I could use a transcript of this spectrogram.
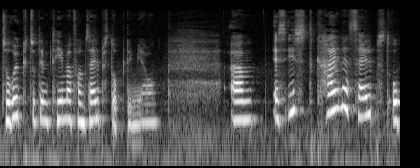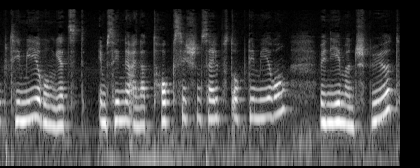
Zurück zu dem Thema von Selbstoptimierung. Ähm, es ist keine Selbstoptimierung jetzt im Sinne einer toxischen Selbstoptimierung, wenn jemand spürt,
